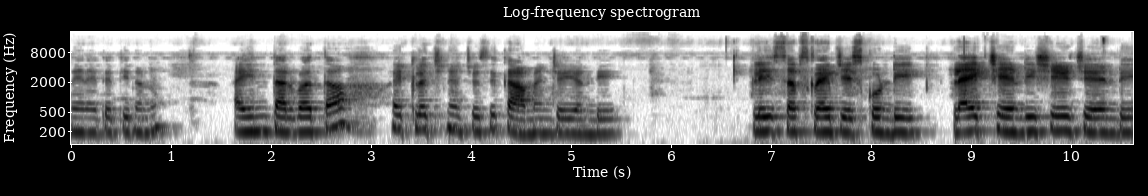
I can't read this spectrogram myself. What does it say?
నేనైతే తినను. అయిన తర్వాత ఎట్లొచ్చినాయో చూసి కామెంట్ చేయండి. ప్లీజ్ సబ్స్క్రైబ్ చేసుకోండి లైక్ చేయండి షేర్ చేయండి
